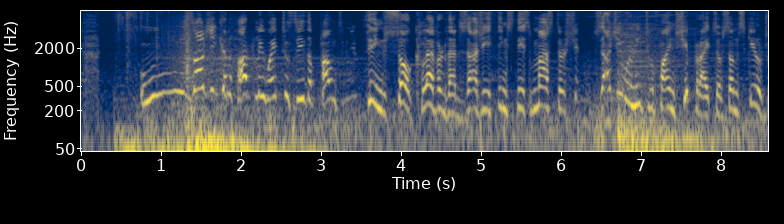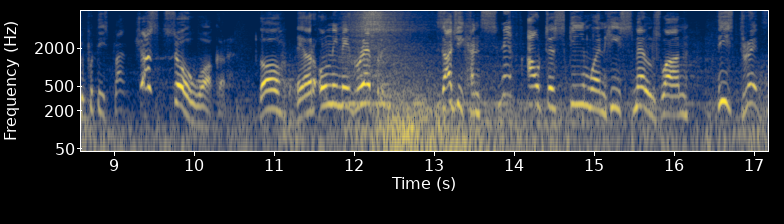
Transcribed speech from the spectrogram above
Ooh, Zaji can hardly wait to see the fountain. Thing's so clever that Zaji thinks this master ship... Zaji will need to find shipwrights of some skill to put these plans... Just so, Walker. Though, they are only made reference. Zaji can sniff out a scheme when he smells one. These dreads...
